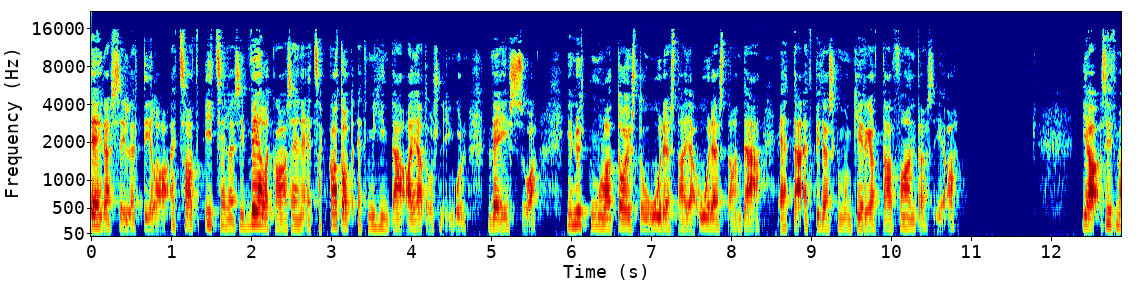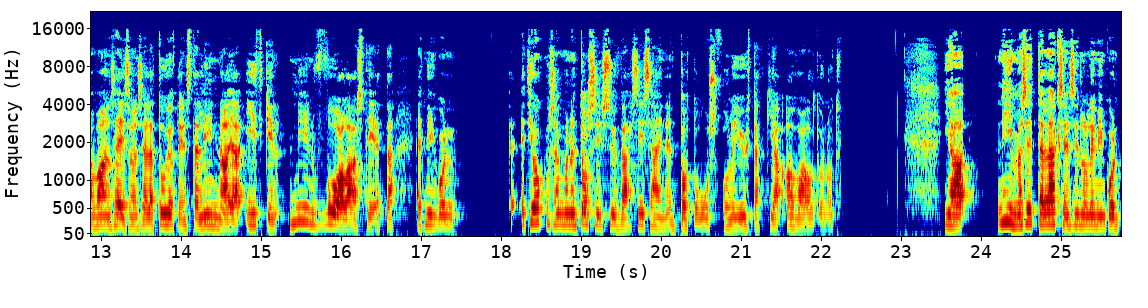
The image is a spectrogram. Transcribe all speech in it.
tehdä sille tilaa. Että oot itsellesi velkaa sen, että sä katot, että mihin tämä ajatus niin kun veisi sua. Ja nyt mulla toistuu uudestaan ja uudestaan tämä, että, että pitäisikö mun kirjoittaa fantasiaa. Ja sitten mä vaan seisoin siellä, tuijotin sitä linnaa ja itkin niin vuolaasti, että, että, niin kun, että joku semmoinen tosi syvä sisäinen totuus oli yhtäkkiä avautunut. Ja niin mä sitten läksin, siinä oli niin kun,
